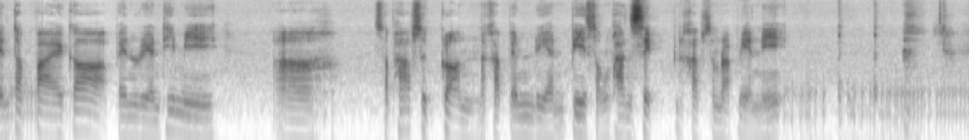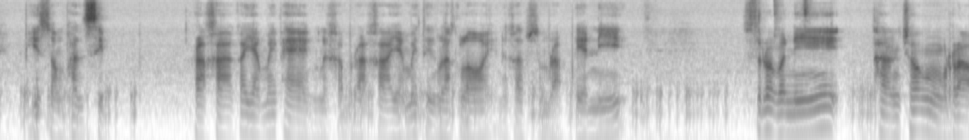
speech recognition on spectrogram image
รียญต่อไปก็เป็นเหรียญที่มีสภาพสึกกร่อนนะครับ เป็นเหรียญปี 2010 นะครับสำหรับเหรียญนี้ ปี 2010 ราคาก็ยังไม่แพงนะครับ ราคายังไม่ถึงหลักร้อยนะครับสำหรับเหรียญนี้สำหรับวันนี้ทางช่องเรา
